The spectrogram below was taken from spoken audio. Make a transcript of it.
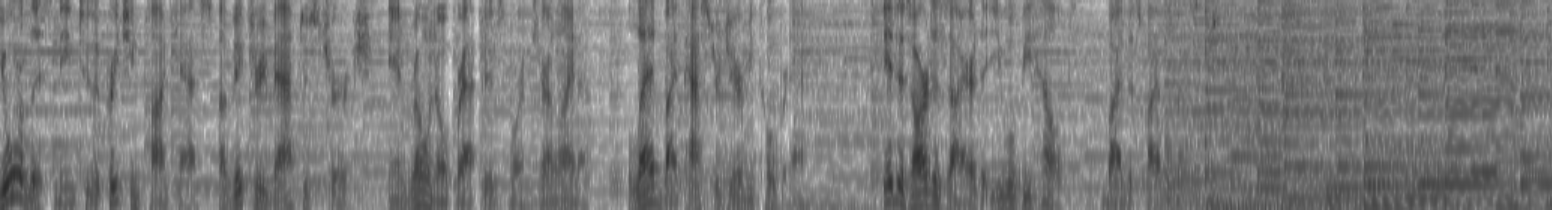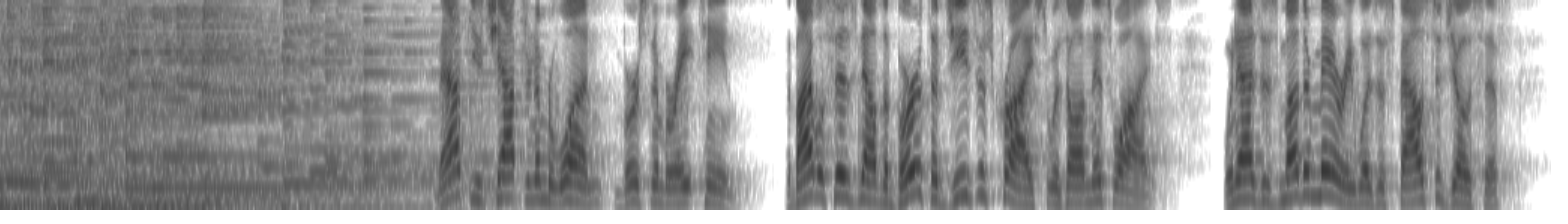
You're listening to the preaching podcast of Victory Baptist Church in Roanoke Rapids, North Carolina, led by Pastor Jeremy Coburnack. It is our desire that you will be helped by this Bible message. Matthew chapter number 1, verse number 18. The Bible says, Now the birth of Jesus Christ was on this wise. When as his mother Mary was espoused to Joseph,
